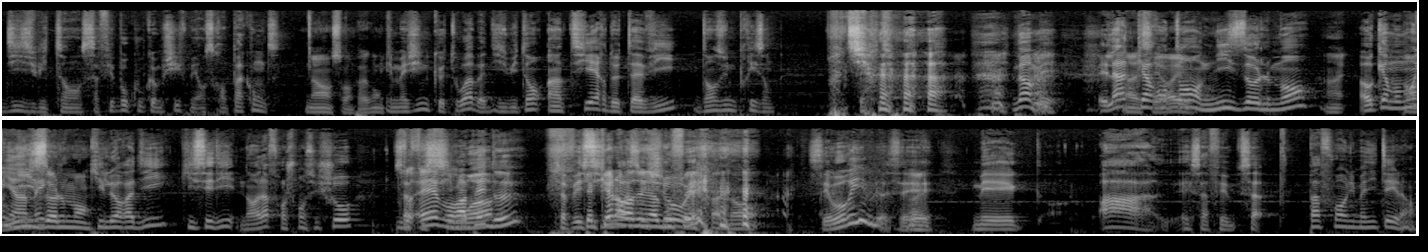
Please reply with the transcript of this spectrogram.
18 ans, ça fait beaucoup comme chiffre, mais on se rend pas compte. Non, on se rend pas compte. Imagine que toi, bah, 18 ans, un tiers de ta vie dans une prison. non, mais. Et là, Ouais, c'est 40 ans en isolement, Ouais. à aucun moment En il y a un mec isolement. qui leur a dit, qui s'est dit, non là franchement c'est chaud. Ça Eh, fait vous six vous rappelez mois, d'eux ça fait Quelqu'un leur a donné à bouffer ouais. Ah c'est horrible. C'est mais ah et ça fait ça pas foi en l'humanité là.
